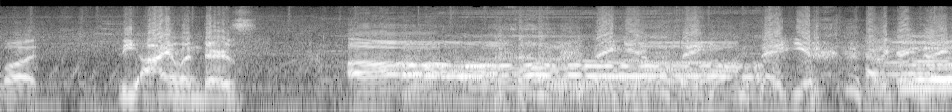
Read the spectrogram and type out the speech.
What? The Islanders. Oh. Thank you, thank you, thank you. Have a great night.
